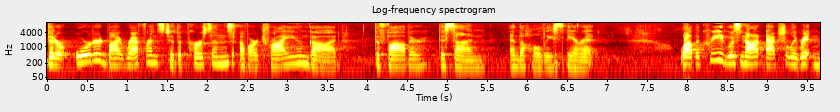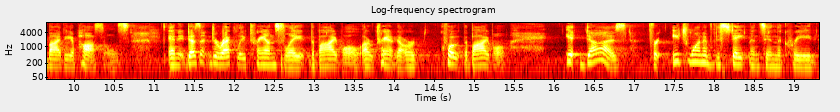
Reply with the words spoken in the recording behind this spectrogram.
that are ordered by reference to the persons of our triune God, the Father, the Son, and the Holy Spirit. While the Creed was not actually written by the apostles, and it doesn't directly translate the Bible or, or quote the Bible, it does for each one of the statements in the Creed,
